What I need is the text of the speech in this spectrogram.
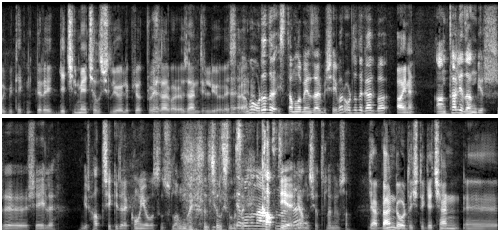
o gibi tekniklere geçilmeye çalışılıyor. Öyle pilot projeler var, özendiriliyor vesaire. ama orada da İstanbul'a benzer bir şey var. Orada da galiba Aynen. Antalya'dan bir e, şeyle bir hat çekilerek Konya Ovası'nın sulanmaya çalışılması. Kap diye da- yanlış hatırlamıyorsam. Ya ben de orada işte geçen e,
